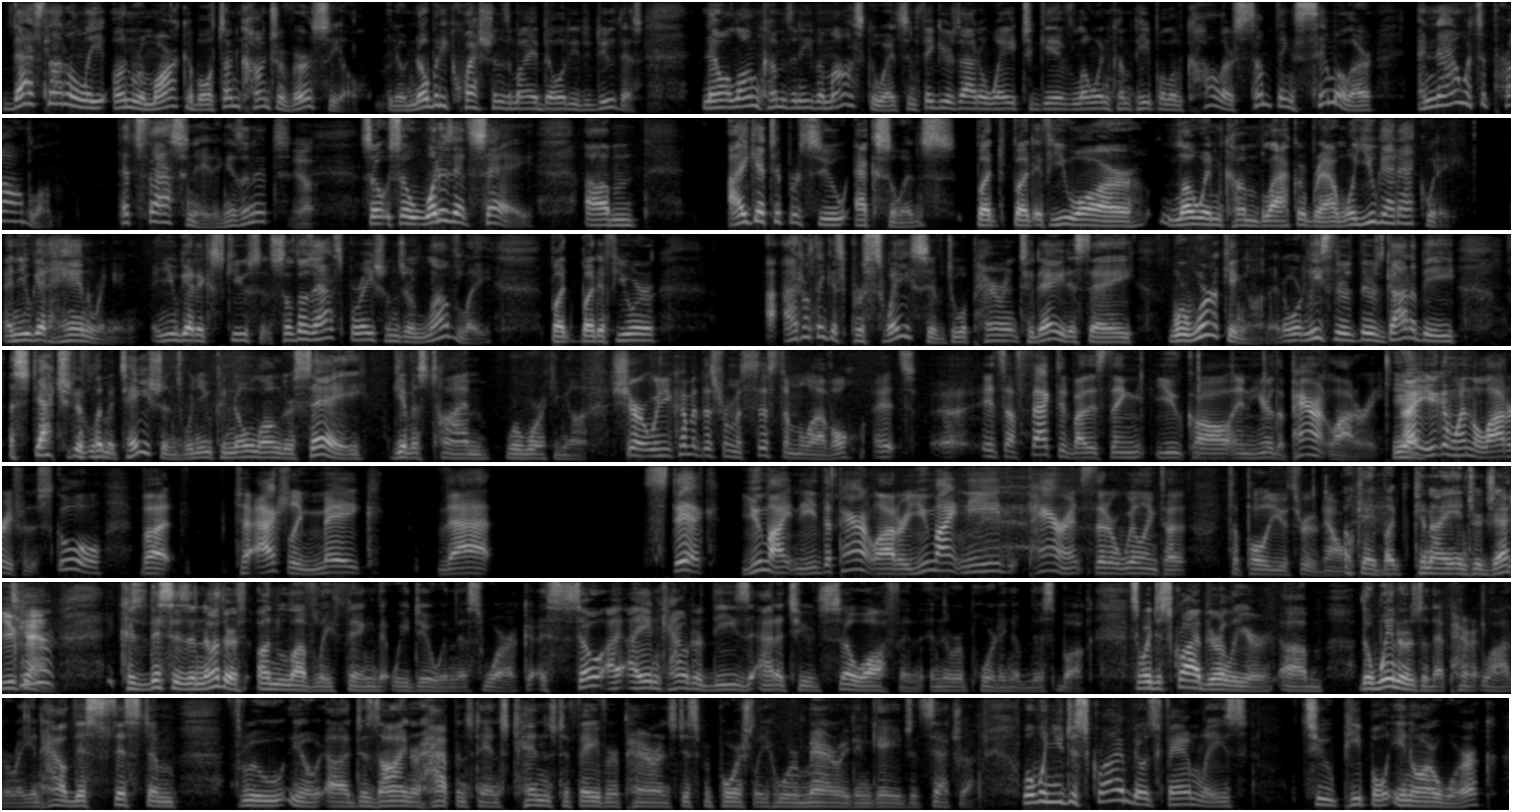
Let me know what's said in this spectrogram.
that's not only unremarkable, it's uncontroversial. You know, nobody questions my ability to do this. Now along comes an Eva Moskowitz and figures out a way to give low-income people of color something similar, and now it's a problem. That's fascinating, isn't it? Yeah. So, so what does that say? Um, I get to pursue excellence, but but if you are low income, black or brown, well, you get equity, and you get hand wringing, and you get excuses. So those aspirations are lovely, but but if you're I don't think it's persuasive to a parent today to say we're working on it, or at least there, there's got to be a statute of limitations when you can no longer say, "Give us time, we're working on." it. Sure. When you come at this from a system level, it's uh, it's affected by this thing you call in here the parent lottery. Yeah. Right? You can win the lottery for the school, but to actually make that stick, you might need the parent lottery. You might need parents that are willing to to pull you through. Now, Okay, but can I interject You here? can. Because this is another unlovely thing that we do in this work. So I, I encountered these attitudes so often in the reporting of this book. So I described earlier um, the winners of that parent lottery and how this system, through you know uh, design or happenstance, tends to favor parents disproportionately who are married, engaged, etc. Well, when you describe those families to people in our work,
